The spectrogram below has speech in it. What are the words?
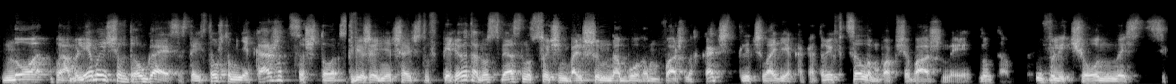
Но проблема еще в другая состоит в том, что мне кажется, что движение человечества вперед, оно связано с очень большим набором важных качеств для человека, которые в целом вообще важные. Ну, там, увлеченность,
